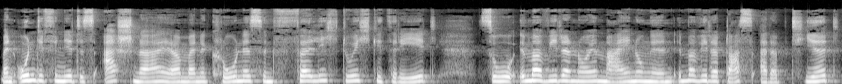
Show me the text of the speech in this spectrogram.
mein undefiniertes Aschner, ja, meine Krone sind völlig durchgedreht, so immer wieder neue Meinungen, immer wieder das adaptiert.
